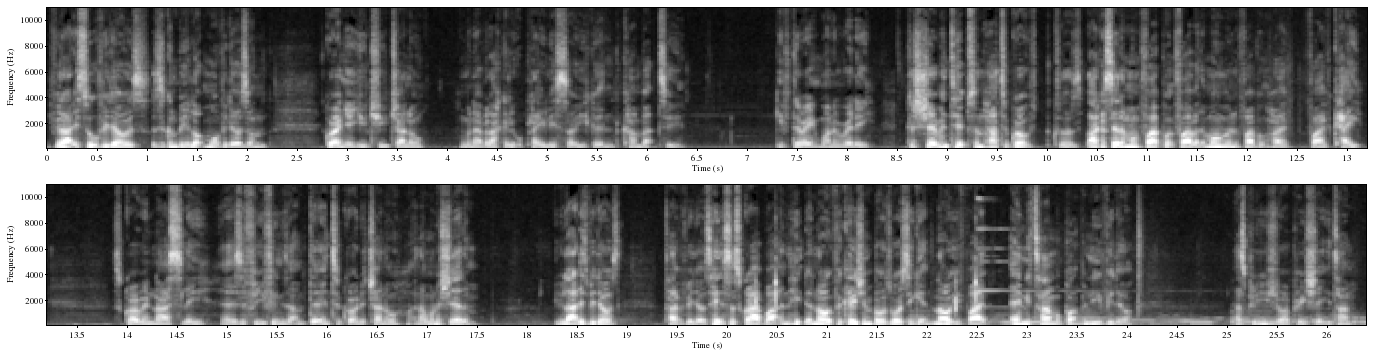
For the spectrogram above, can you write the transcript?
If you like this sort of videos, there's going to be a lot more videos on growing your YouTube channel. I'm going to have like a little playlist so you can come back to if there ain't one already. Just sharing tips on how to grow because like I said, I'm on 5.5 at the moment, 5.5 5k it's growing nicely. There's a few things that I'm doing to grow the channel and I want to share them. If you like these videos, type of videos, hit the subscribe button, hit the notification bell as well so you get notified anytime I put up a new video. As per usual, I appreciate your time.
